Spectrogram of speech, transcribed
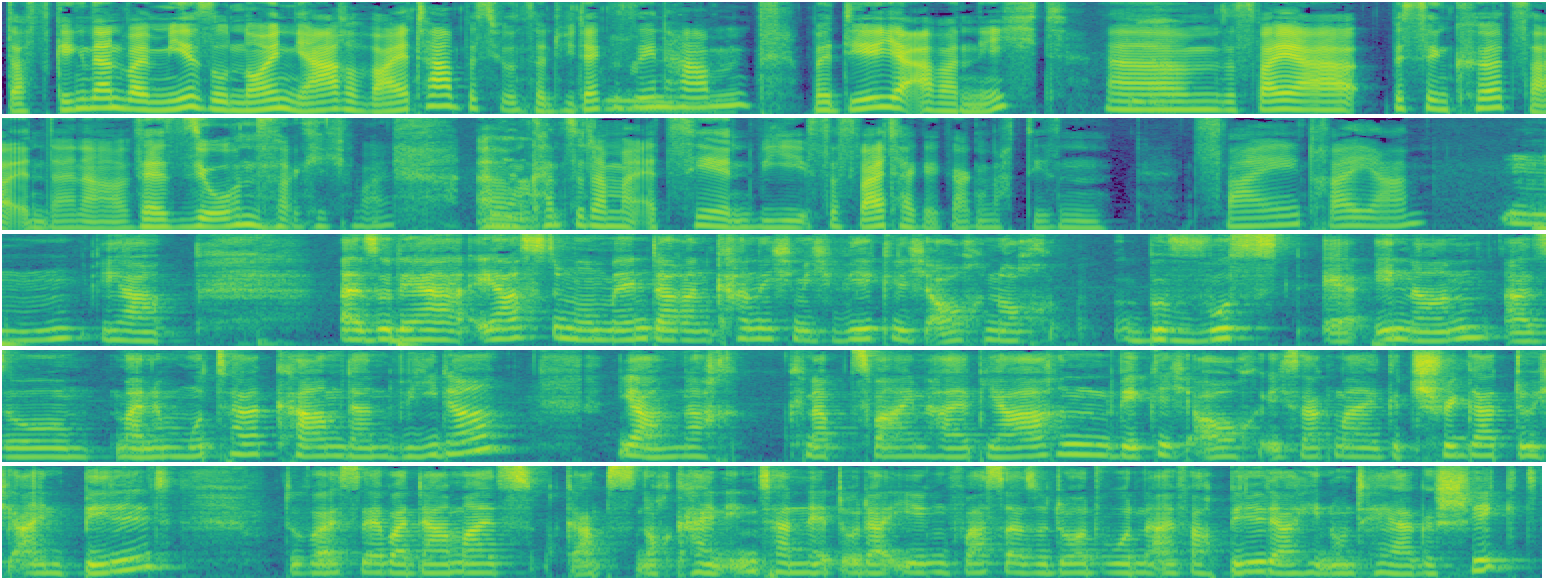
das ging dann bei mir so neun Jahre weiter, bis wir uns dann wiedergesehen mhm. haben. Bei dir ja aber nicht. Ähm, ja. Das war ja ein bisschen kürzer in deiner Version, sag ich mal. Ähm, ja. Kannst du da mal erzählen, wie ist das weitergegangen nach diesen zwei, drei Jahren? Mhm. Ja, also der erste Moment, daran kann ich mich wirklich auch noch bewusst erinnern. Also meine Mutter kam dann wieder, ja, nach knapp zweieinhalb Jahren wirklich auch, ich sag mal, getriggert durch ein Bild. Du weißt selber, damals gab es noch kein Internet oder irgendwas, also dort wurden einfach Bilder hin und her geschickt.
